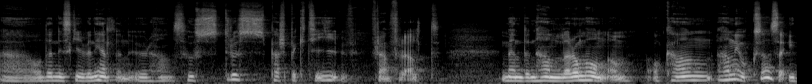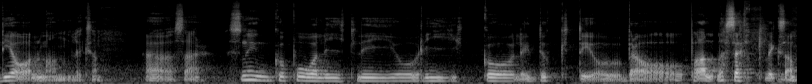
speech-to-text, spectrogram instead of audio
Eh, och den är skriven egentligen ur hans hustrus perspektiv framför allt. Men den handlar om honom. Och han, han är också en så här idealman. Liksom. Eh, så här, snygg och pålitlig och rik och duktig och bra och på alla sätt. Liksom.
